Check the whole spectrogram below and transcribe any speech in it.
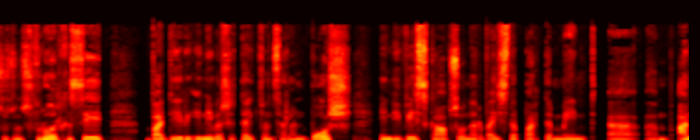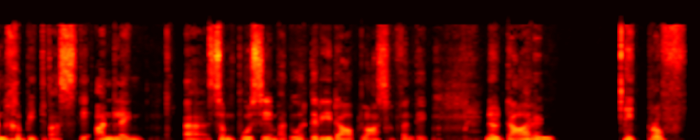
soos ons vroeër gesê het, wat deur die Universiteit van Stellenbosch en die Wes-Kaapse Onderwysdepartement uh um aangebied was, die aanlyn uh simposium wat oor 3 dae plaasgevind het. Nou daarin het prof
